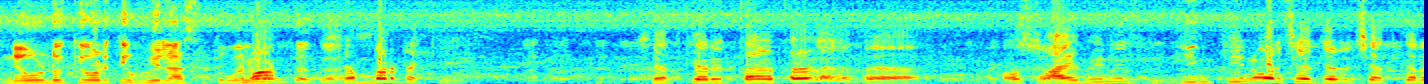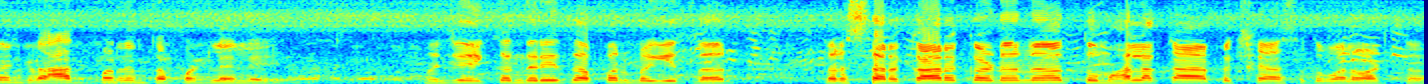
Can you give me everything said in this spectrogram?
निवडणुकीवरती होईल असं तुम्हाला मग वाटतं का? शंभर टक्के. शेतकरी तळतळले अहो सोयाबीन तीन तीन वर्षाच्या शेतकऱ्यांकडे आजपर्यंत पडलेले. आहे. म्हणजे एकंदरीत आपण बघितलं तर सरकारकडनं तुम्हाला काय अपेक्षा आहे असं तुम्हाला वाटतं?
